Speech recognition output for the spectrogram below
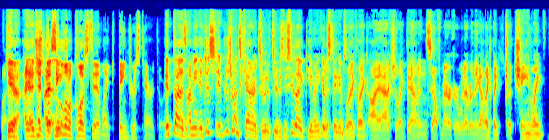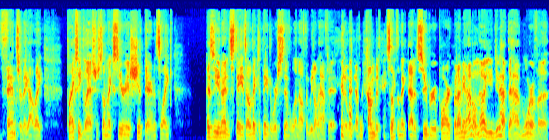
But Yeah, I- I it, just- it does I seem mean- a little close to like dangerous territory. It does. I mean, it just it just runs counterintuitive too because you see like you know you go to stadiums like like Ajax or like down in South America or whatever, and they got like like a chain link fence or they got like plexiglass or some like serious shit there, and it's like. As the United States, I would like to think that we're civil enough that we don't have to, you know, we never come to something like that at Subaru Park. But I mean, I don't know. You do have to have more of a,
